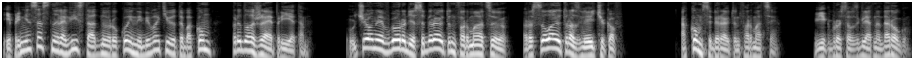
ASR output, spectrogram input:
и принялся сноровисто одной рукой набивать ее табаком, продолжая при этом. «Ученые в городе собирают информацию, рассылают разведчиков». «О ком собирают информацию?» Вик бросил взгляд на дорогу.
